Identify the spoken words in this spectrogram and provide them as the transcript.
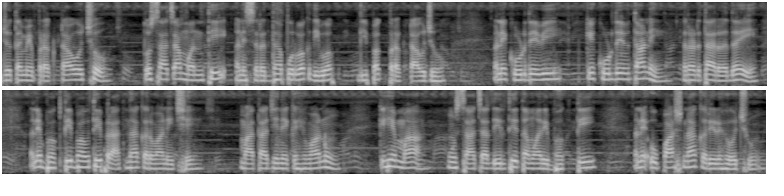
જો તમે પ્રગટાવો છો, તો સાચા મનથી અને શ્રદ્ધાપૂર્વક દીપક દીપક પ્રગટાવજો. અને કુળદેવી કે કુળદેવતાને રડતા હૃદયે અને ભક્તિભાવથી પ્રાર્થના કરવાની છે. માતાજીને કહેવાનું કે, હે માં, હું સાચા દિલથી તમારી ભક્તિ અને ઉપાસના કરી રહ્યો છું.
